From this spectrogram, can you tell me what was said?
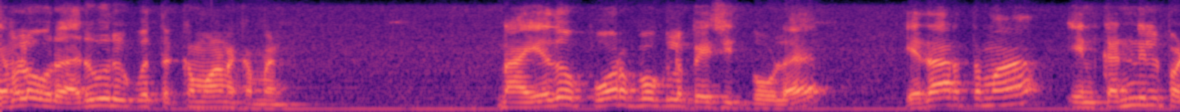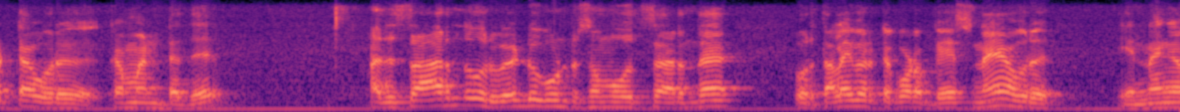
எவ்வளோ ஒரு அருவருக்கத்தக்கமான கமெண்ட் நான் ஏதோ போகிற போக்கில் பேசிட்டு போகல. யதார்த்தமாக என் கண்ணில் பட்ட ஒரு கமெண்ட் அது. அது சார்ந்து ஒரு வேட்டுக்கொன்று சமூகத்தை சார்ந்த ஒரு தலைவர்கிட்ட கூட பேசினேன். அவர் என்னங்க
